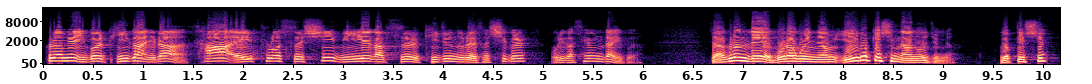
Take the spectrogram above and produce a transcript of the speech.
그러면 이걸 B가 아니라 4A 플러스 12의 값을 기준으로 해서 식을 우리가 세운다 이거야. 자, 그런데 뭐라고 했냐면 7개씩 나눠주면 몇 개씩?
